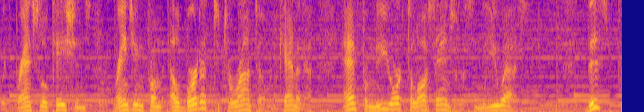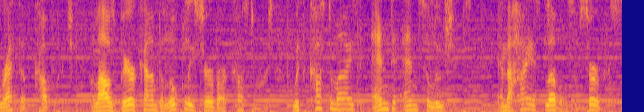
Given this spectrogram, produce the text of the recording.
with branch locations ranging from Alberta to Toronto in Canada and from New York to Los Angeles in the U.S. This breadth of coverage allows BearCom to locally serve our customers with customized end-to-end solutions and the highest levels of service.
